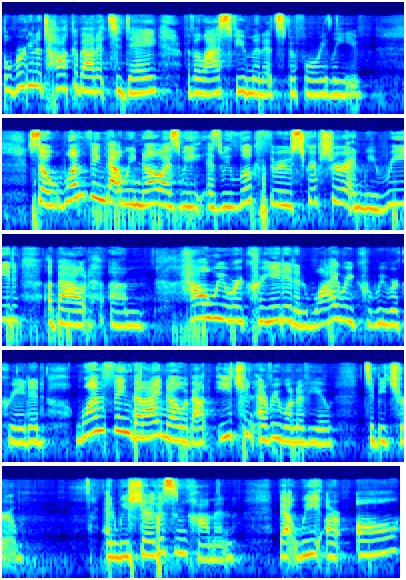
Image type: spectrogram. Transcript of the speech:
but we're gonna talk about it today for the last few minutes before we leave. So, one thing that we know as we, as we look through scripture and we read about um, how we were created and why we, we were created, one thing that I know about each and every one of you to be true, and we share this in common, that we are all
